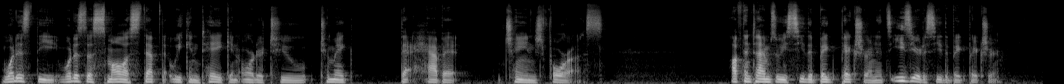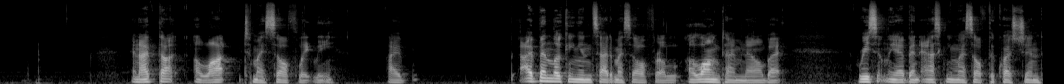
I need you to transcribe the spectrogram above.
what is the what is the smallest step that we can take in order to to make that habit change for us? Oftentimes we see the big picture and it's easier to see the big picture. And I've thought a lot to myself lately. I've I've been looking inside of myself for a, a long time now, but recently I've been asking myself the question,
